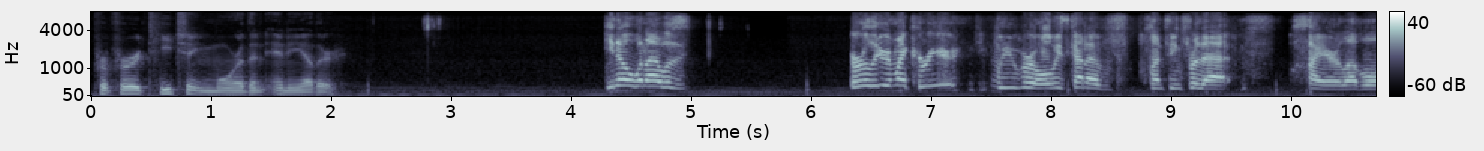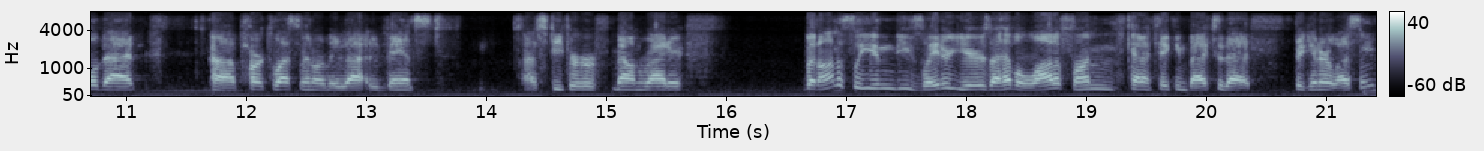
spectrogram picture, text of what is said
prefer teaching more than any other? You know, when I was earlier in my career, we were always kind of hunting for that higher level, that uh, park lesson, or maybe that advanced, uh, steeper mountain rider. But honestly, in these later years, I have a lot of fun kind of taking back to that beginner lesson.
